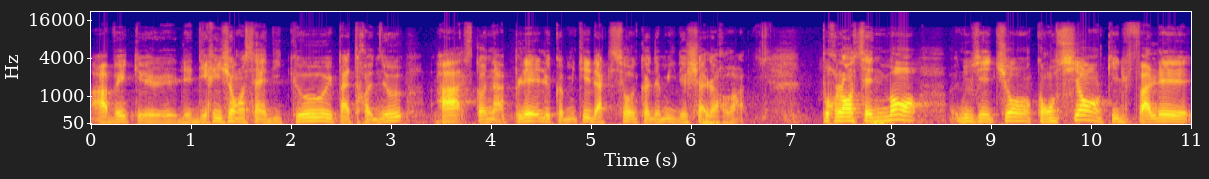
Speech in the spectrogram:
avec euh, les dirigeants syndicaux et patronaux à ce qu'on appelait le comité d'action économique de Charleroi. Pour l'enseignement, nous étions conscients qu'il fallait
